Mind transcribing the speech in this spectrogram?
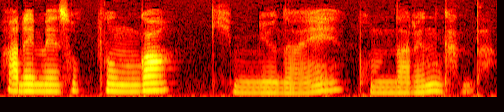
하림의 소풍과 김유나의 봄날은 간다.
